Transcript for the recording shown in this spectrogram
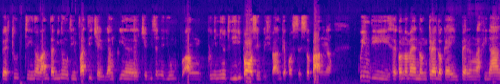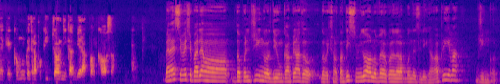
per tutti i 90 minuti. Infatti c'è, c'è bisogno di un, alcuni minuti di riposo in cui si fa anche possesso panna. Quindi secondo me non credo che per una finale che comunque tra pochi giorni cambierà qualcosa. Bene, adesso invece parliamo dopo il jingle di un campionato dove ci sono tantissimi gol, ovvero quello della Bundesliga. Ma prima, jingle.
